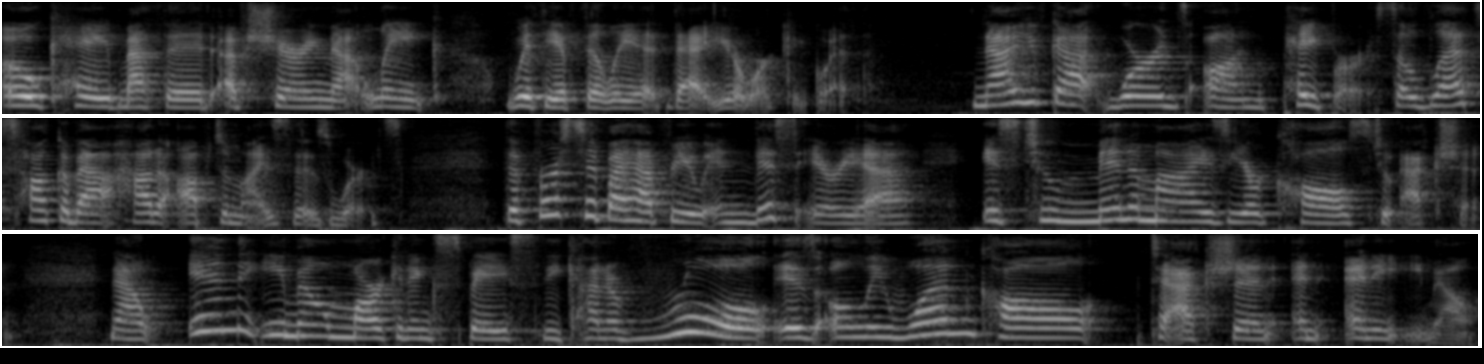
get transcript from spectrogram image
okay method of sharing that link with the affiliate that you're working with. Now you've got words on paper. So let's talk about how to optimize those words. The first tip I have for you in this area is to minimize your calls to action. Now, in the email marketing space, the kind of rule is only one call to action in any email.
